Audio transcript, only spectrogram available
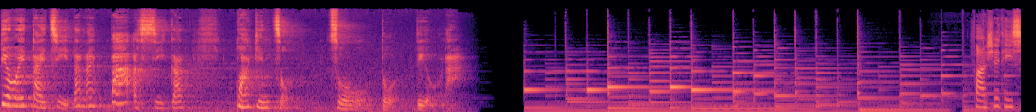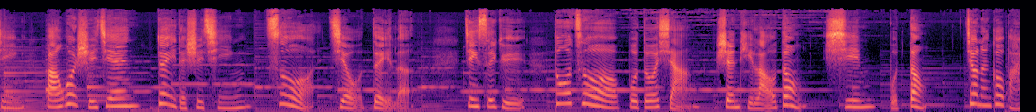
对的代志，咱来把握时间，赶紧做，做到。对啦，法师提醒：把握时间，对的事情做就对了。静思语：多做不多想，身体劳动，心不动，就能够把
